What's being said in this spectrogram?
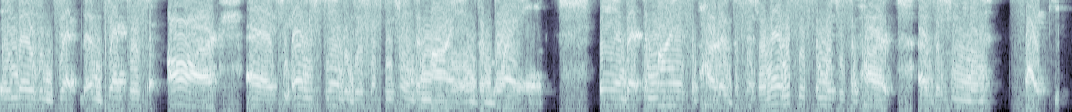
and those objectives are uh, to understand the difference between the mind and the brain, and that the mind is a part of the central nervous system, which is a part of the human psyche.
